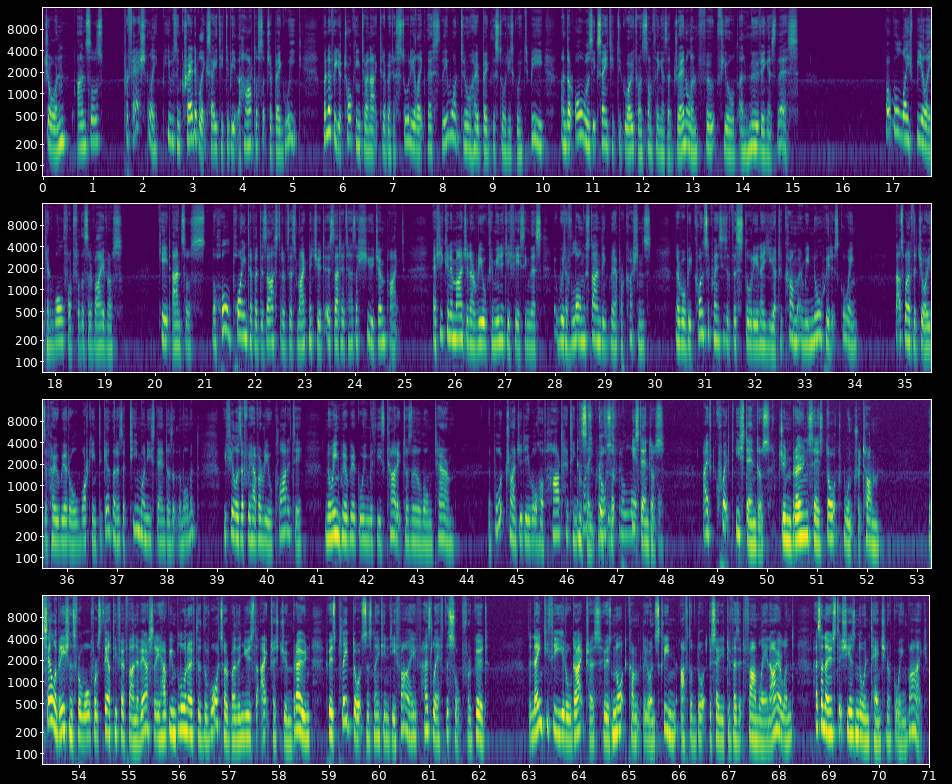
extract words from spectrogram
John answers professionally. He was incredibly excited to be at the heart of such a big week. Whenever you're talking to an actor about a story like this, they want to know how big the story is going to be and are always excited to go out on something as adrenaline fueled and moving as this. What will life be like in Walford for the survivors? Kate answers The whole point of a disaster of this magnitude is that it has a huge impact. If you can imagine a real community facing this, it would have long standing repercussions. There will be consequences of this story in a year to come, and we know where it's going. That's one of the joys of how we're all working together as a team on EastEnders at the moment. We feel as if we have a real clarity, knowing where we're going with these characters in the long term. The boat tragedy will have hard hitting consequences gossip. for a lot EastEnders. I've quit EastEnders. June Brown says Dot won't return. The celebrations for Walford's 35th anniversary have been blown out of the water by the news that actress June Brown, who has played Dot since 1985, has left the soap for good. The 93 year old actress, who is not currently on screen after Dot decided to visit family in Ireland, has announced that she has no intention of going back.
